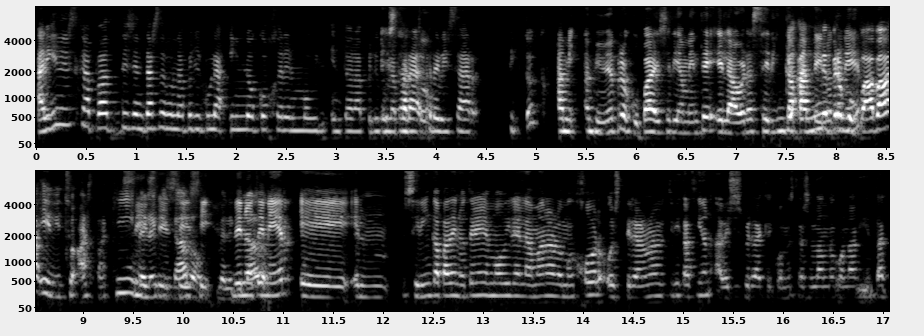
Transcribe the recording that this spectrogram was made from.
¿alguien es capaz de sentarse en una película y no coger el móvil en toda la película para revisar TikTok. A mí, a mí me preocupa eh, seriamente el ahora ser incapaz a mí me preocupaba y he dicho, hasta aquí me, lo he quitado, De no tener, eh, el, ser incapaz de no tener el móvil en la mano a lo mejor o esperar una notificación, a ver si es verdad que cuando estás hablando con alguien tal,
